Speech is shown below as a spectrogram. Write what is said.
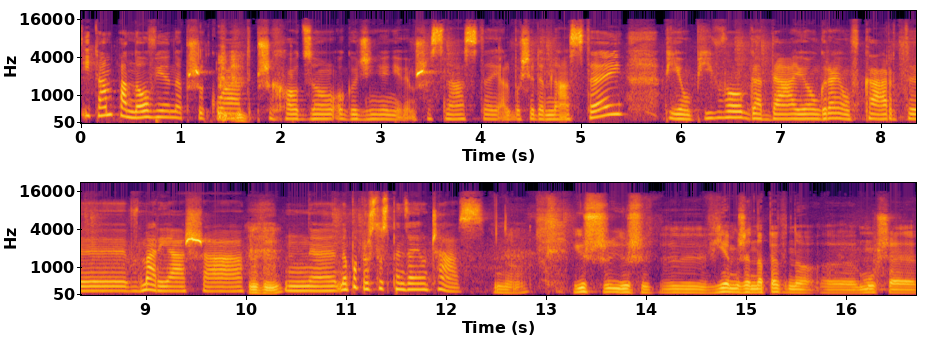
i tam panowie na przykład przychodzą o godzinie, nie wiem, 16 albo 17, piją piwo piwo, gadają, grają w karty, w mariasza, mhm. Mm, no po prostu spędzają czas. No. Już, już y, wiem, że na pewno y, muszę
